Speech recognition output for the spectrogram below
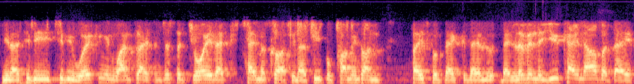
you know, to be, to be working in one place and just the joy that came across, you know, people comment on Facebook, they, they, they live in the UK now, but they,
